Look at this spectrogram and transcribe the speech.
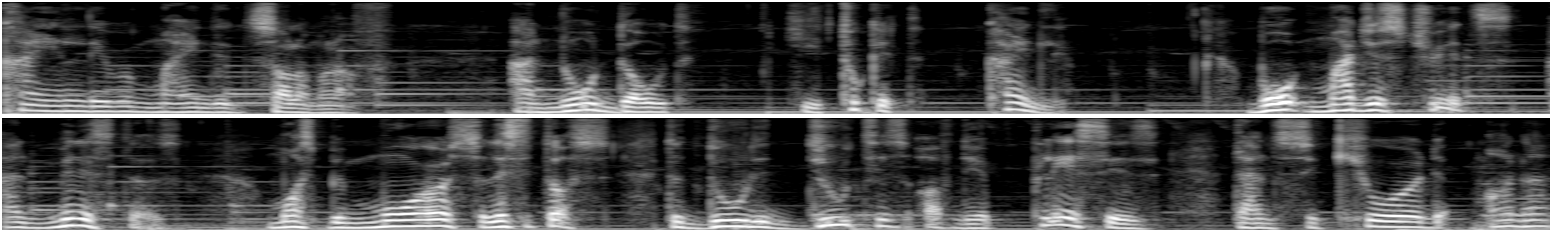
kindly reminded Solomon of, and no doubt he took it kindly. Both magistrates and ministers must be more solicitous to do the duties of their places than secure the honor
